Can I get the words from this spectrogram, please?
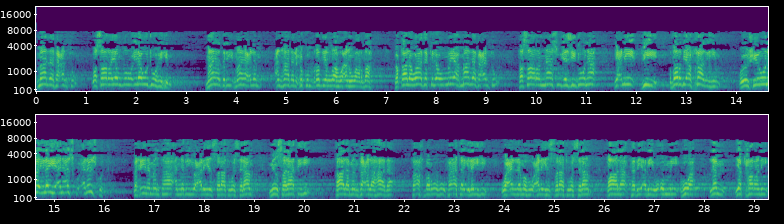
ماذا فعلت؟ وصار ينظر إلى وجوههم. ما يدري ما يعلم عن هذا الحكم رضي الله عنه وأرضاه. فقال واثك لأمية ماذا فعلت؟ فصار الناس يزيدون يعني في ضرب أفخاذهم ويشيرون إليه أن أسكت, أن أسكت. فحينما انتهى النبي عليه الصلاة والسلام من صلاته قال من فعل هذا؟ فأخبروه فأتى إليه وعلمه عليه الصلاة والسلام قال فبأبي وأمي هو لم يكهرني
